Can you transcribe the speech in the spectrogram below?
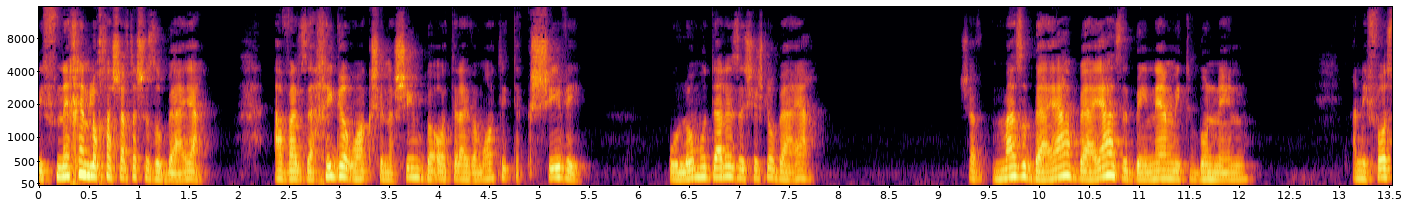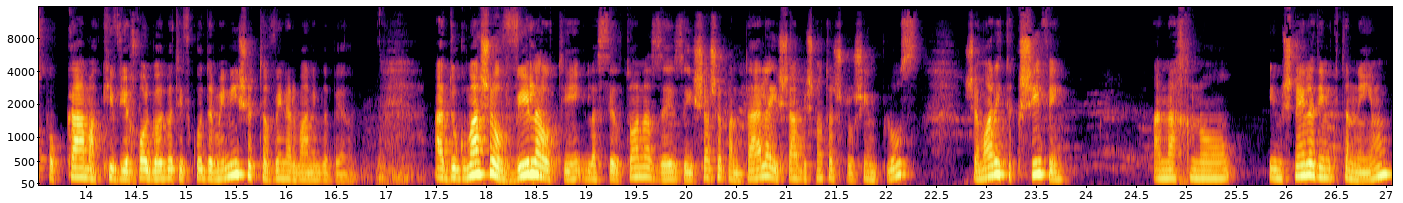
לפני כן לא חשבת שזו בעיה. אבל זה הכי גרוע כשנשים באות אליי ואומרות לי, תקשיבי, הוא לא מודע לזה שיש לו בעיה. עכשיו, מה זו בעיה? בעיה זה בעיני המתבונן. אני אפרוס פה כמה כביכול בעיות בתפקוד המיני שתבין על מה אני מדברת. הדוגמה שהובילה אותי לסרטון הזה זה אישה שפנתה אליי, אישה בשנות ה-30 פלוס, שאמרה לי, תקשיבי, אנחנו עם שני ילדים קטנים,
